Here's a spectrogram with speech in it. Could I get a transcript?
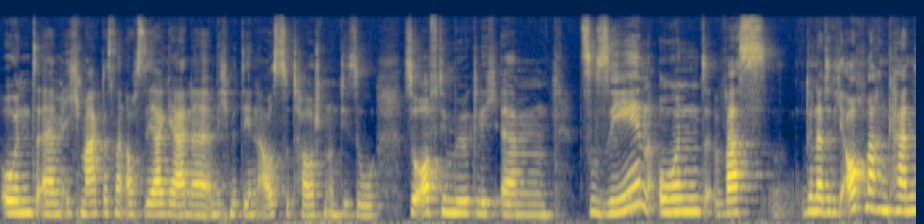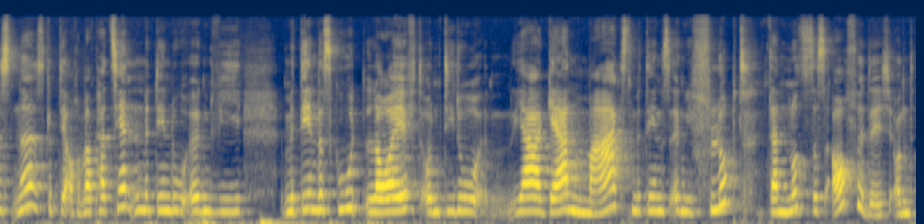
Und ähm, ich mag das dann auch sehr gerne, mich mit denen auszutauschen und die so, so oft wie möglich ähm, zu sehen. Und was du natürlich auch machen kannst, ne? es gibt ja auch immer Patienten, mit denen du irgendwie, mit denen das gut läuft und die du ja gern magst, mit denen es irgendwie fluppt, dann nutzt das auch für dich und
